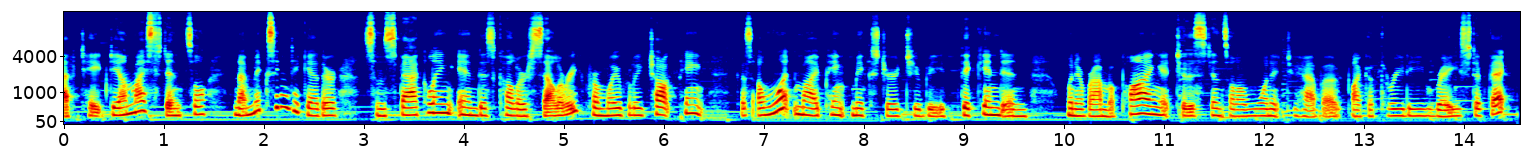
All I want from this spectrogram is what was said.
I've taped down my stencil and I'm mixing together some spackling and this color celery from Waverly chalk paint because I want my paint mixture to be thickened and whenever I'm applying it to the stencil, I want it to have a like a 3D raised effect.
